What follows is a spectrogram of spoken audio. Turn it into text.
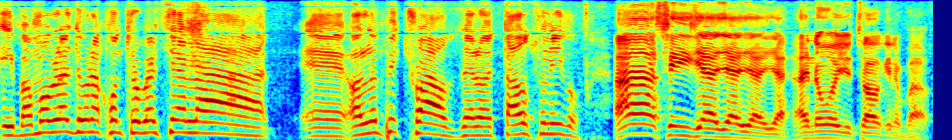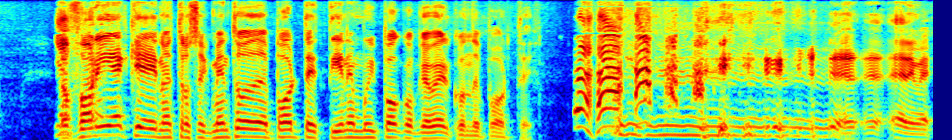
Y vamos a hablar de una controversia en la eh, Olympic Trials de los Estados Unidos. Ah, sí, ya, ya, ya, ya. I know what you're talking about. Lo funny es que nuestro segmento de deportes tiene muy poco que ver con deporte. anyway,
